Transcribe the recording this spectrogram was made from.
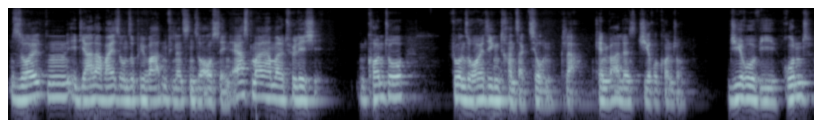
sollten idealerweise unsere privaten Finanzen so aussehen? Erstmal haben wir natürlich ein Konto, für unsere heutigen Transaktionen. Klar, kennen wir alles, Girokonto. Giro wie rund,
